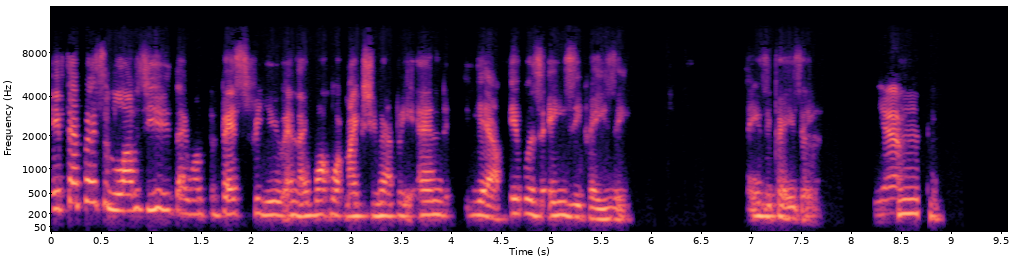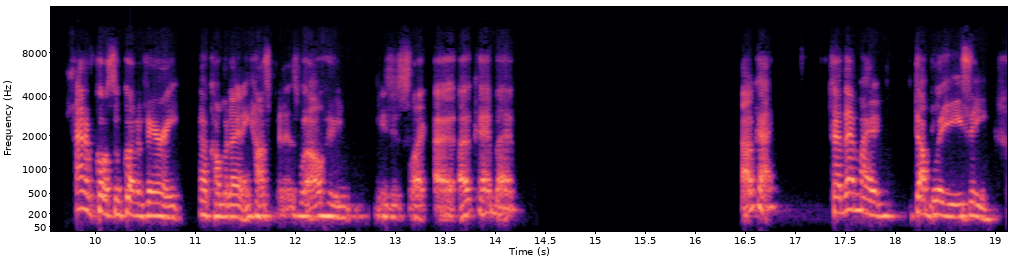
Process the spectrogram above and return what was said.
if that person loves you, they want the best for you and they want what makes you happy. And yeah, it was easy peasy. Easy peasy. Yeah. Mm. And of course, I've got a very accommodating husband as well who is just like, oh, okay, babe. Okay. So that made it doubly easy.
